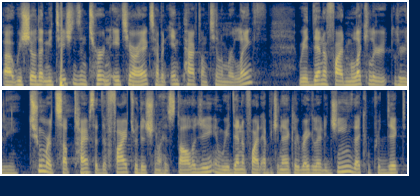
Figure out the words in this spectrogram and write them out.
Uh, we showed that mutations in TERT and ATRX have an impact on telomere length. We identified molecularly tumor subtypes that defy traditional histology, and we identified epigenetically regulated genes that can predict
